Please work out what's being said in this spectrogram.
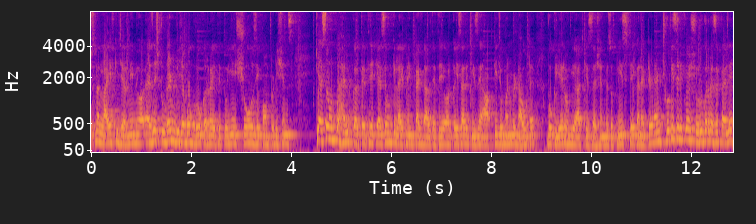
प्रोफेशनल लाइफ की जर्नी में और एज ए स्टूडेंट भी जब वो ग्रो कर रहे थे तो ये शोज़ ये कॉम्पिटिशन्स कैसे उनको हेल्प करते थे, कैसे उनकी लाइफ में इंपैक्ट डालते थे और कई सारी चीज़ें आपके जो मन में डाउट है, वो क्लियर होंगी आज के सेशन में। So please stay connected and छोटी सी रिक्वेस्ट शुरू करने से पहले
